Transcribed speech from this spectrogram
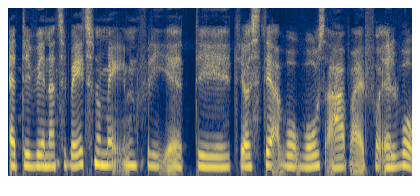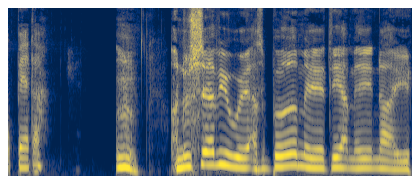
at det vender tilbage til normalen, fordi at det, det er også der, hvor vores arbejde for alvor batter. Mm. Og nu ser vi jo øh, altså både med det her med, når, øh,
